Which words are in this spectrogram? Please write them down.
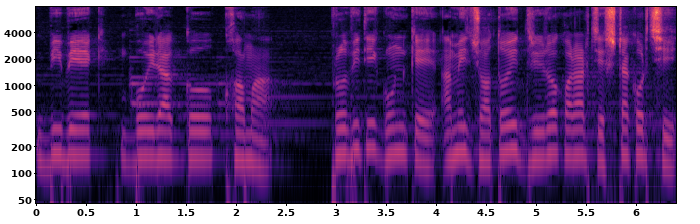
বিবেক, বৈরাগ্য, ক্ষমা প্রভৃতি গুণকে আমি যতই দৃঢ় করার চেষ্টা করছি,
